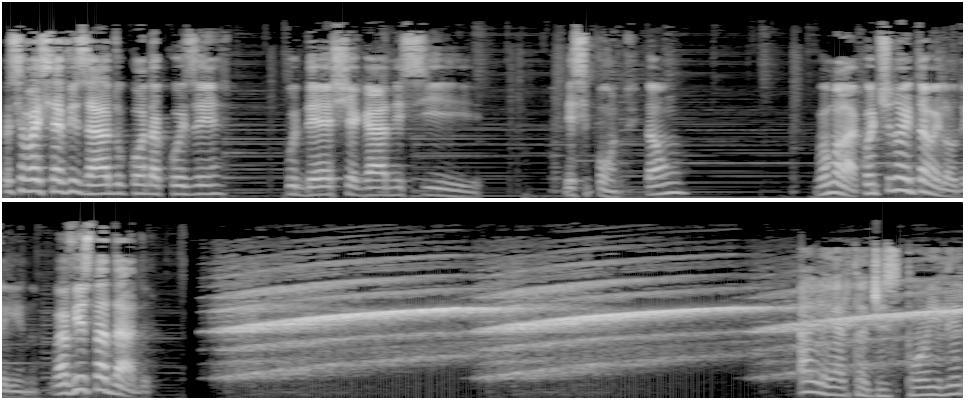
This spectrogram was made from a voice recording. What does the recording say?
você vai ser avisado quando a coisa puder chegar nesse, nesse ponto. Então, vamos lá. Continua então, Elaudelino. O aviso está dado. Alerta de spoiler.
